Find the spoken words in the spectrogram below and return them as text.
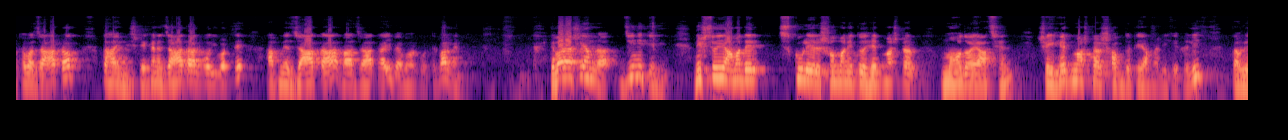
অথবা যাহা টক তাহাই মিষ্টি। এখানে যাহা তার পরিবর্তে আপনি যা তা বা যা তাই ব্যবহার করতে পারবেন। এবার আসি আমরা যিনি তিনি। নিশ্চয়ই আমাদের স্কুলের সম্মানিত হেডমাস্টার মহোদয় আছেন। সেই হেডমাস্টার শব্দটি আমরা লিখে ফেলি। তাহলে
